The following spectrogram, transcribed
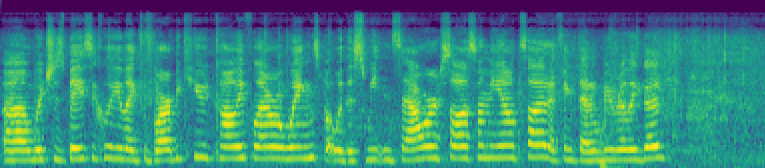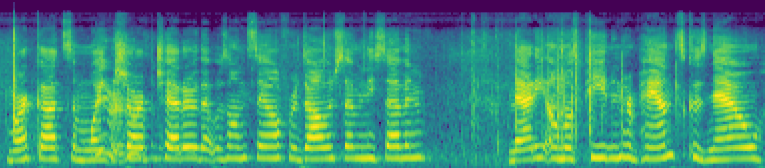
uh, which is basically like the barbecued cauliflower wings, but with a sweet and sour sauce on the outside. I think that'll be really good. Mark got some white sharp cheddar that was on sale for $1.77. Maddie almost peed in her pants because now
